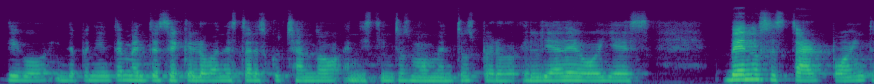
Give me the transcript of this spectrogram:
digo, independientemente sé que lo van a estar escuchando en distintos momentos, pero el día de hoy es Venus Start Point,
